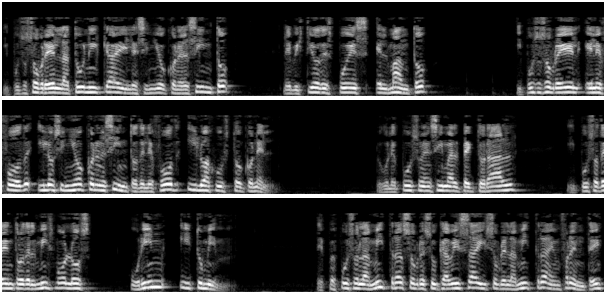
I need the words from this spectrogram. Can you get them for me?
Y puso sobre él la túnica, y le ciñó con el cinto, le vistió después el manto, y puso sobre él el efod, y lo ciñó con el cinto del efod, y lo ajustó con él. Luego le puso encima el pectoral, y puso dentro del mismo los Urim y Tumim. Después puso la mitra sobre su cabeza, y sobre la mitra enfrente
